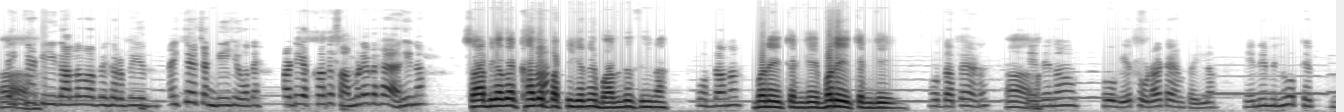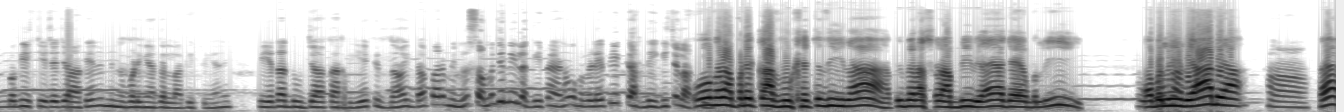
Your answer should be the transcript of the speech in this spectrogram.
ਹਾਂ। ਇੱਥੇ ਕੀ ਗੱਲ ਵਾ ਵੀ ਫਿਰ ਵੀ ਇੱਥੇ ਚੰਗੀ ਸੀ ਉਹਦੇ ਸਾਡੀ ਅੱਖਾਂ ਦੇ ਸਾਹਮਣੇ ਤਾਂ ਹੈ ਹੀ ਨਾ। ਸਾਡੀਆਂ ਤਾਂ ਅੱਖਾਂ ਤੇ ਹਾਂ। ਪੱਟੀਆਂ ਨੇ ਬੰਨ ਦਿੱਤੀ ਨਾ। ਉਦਾਂ ਨਾ। ਬੜੇ ਚੰਗੇ ਬੜੇ ਚੰਗੇ। ਉਦਾਂ ਭੈਣ ਹਾਂ। ਇਹਨੇ ਨਾ ਹੋ ਗਏ ਥੋੜਾ ਟਾਈਮ ਪਹਿਲਾਂ। ਇਹਨੇ ਮੈਨੂੰ ਉੱਥੇ ਬਗੀਚੇ 'ਚ ਜਾ ਕੇ ਵੀ ਮੈਨੂੰ ਬੜੀਆਂ ਗੱਲਾਂ ਕੀਤੀਆਂ ਸੀ ਵੀ ਇਹਦਾ ਦੂਜਾ ਕਰ ਦਈਏ ਕਿੱਦਾਂ ਇਦਾਂ ਪਰ ਮੈਨੂੰ ਸਮਝ ਨਹੀਂ ਲੱਗੀ ਭੈਣ ਉਹ ਵੇਲੇ ਵੀ ਕਰਦੀ ਕੀ ਉਹ ਚਲਾਕੀ ਫਿਰ ਆਪਣੇ ਘਰ ਨੂੰ ਖਿੱਚਦੀ ਨਾ ਵੀ ਮੇਰਾ ਸ਼ਰਾਬੀ ਵਿਆਹਿਆ ਜਾਏ ਅਬਲੀ ਉਹ ਅਬਲੀ ਵਿਆਹ ਲਿਆ। ਹਾਂ। ਹੈ?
